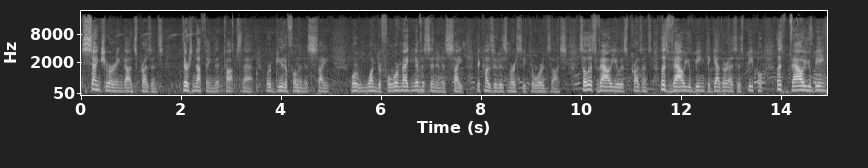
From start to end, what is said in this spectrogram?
sanctuary in God's presence there's nothing that tops that. We're beautiful in His sight. We're wonderful. We're magnificent in His sight because of His mercy towards us. So let's value His presence. Let's value being together as His people. Let's value being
